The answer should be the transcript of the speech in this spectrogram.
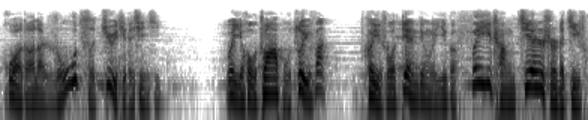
获得了如此具体的信息，为以后抓捕罪犯可以说奠定了一个非常坚实的基础。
